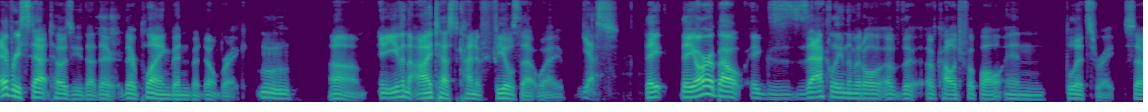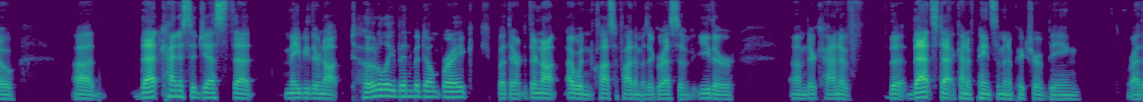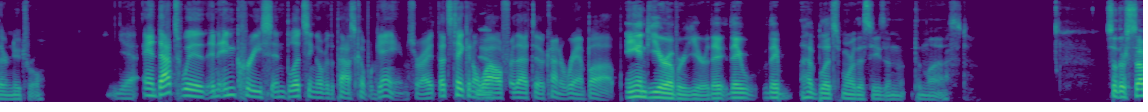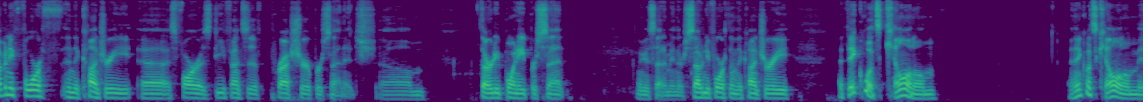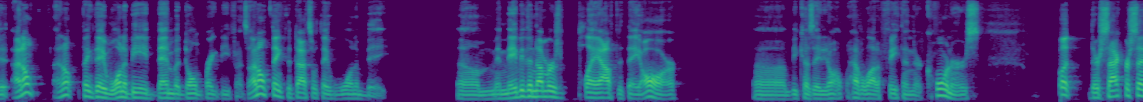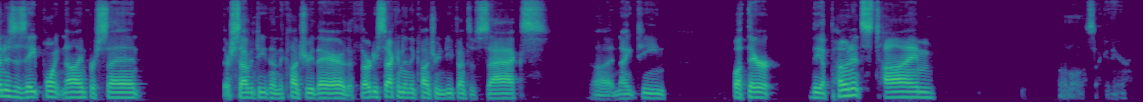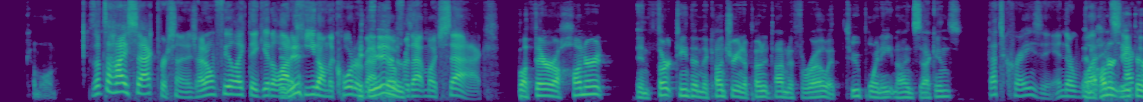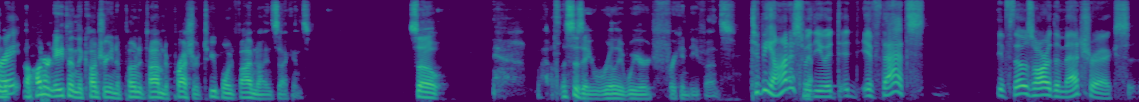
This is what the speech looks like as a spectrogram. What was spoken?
Every stat tells you that they're they're playing bend but don't break. mhm. Um, and even the eye test kind of feels that way. Yes. They they are about exactly in the middle of the of college football in blitz rate. So uh, that kind of suggests that maybe they're not totally bend but don't break, but they're they're not. I wouldn't classify them as aggressive either. Um, they're kind of the that stat kind of paints them in a picture of being rather neutral. Yeah, and that's with an increase in blitzing over the past couple games, right? That's taken a Yeah. while for that to kind of ramp up. And year over year, they they they have blitzed more this season than last. So they're 74th in the country uh, as far as defensive pressure percentage, um, 30.8%. Like I said, I mean, they're 74th in the country. I think what's killing them, I think what's killing them, I don't, I don't think they want to be a bend but don't break defense. I don't think that that's what they want to be. Um, and maybe the numbers play out that they are uh, because they don't have a lot of faith in their corners. But their sack percentage is 8.9%. They're 17th in the country there. They're 32nd in the country in defensive sacks, uh, 19. But they're the opponent's time. Hold on a second here. Come on. That's a high sack percentage. I don't feel like they get a lot of heat on the quarterback though for that much sack. But they're 113th in the country in opponent time to throw at 2.89 seconds. That's crazy. And they're And what in 108th sack in, rate? the, 108th in the country in opponent time to pressure, 2.59 seconds. So this is a really weird freaking defense. To be honest Yeah. with you, it, it, if that's if those are the metrics,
